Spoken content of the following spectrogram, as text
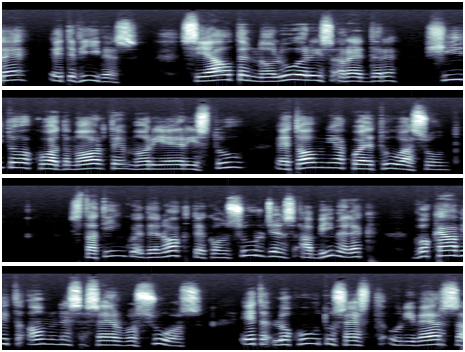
te et vives si autem nolueris reddere scito quod morte morieris tu et omnia quae tua sunt statinque de nocte consurgens abimelec vocavit omnes servos suos et locutus est universa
